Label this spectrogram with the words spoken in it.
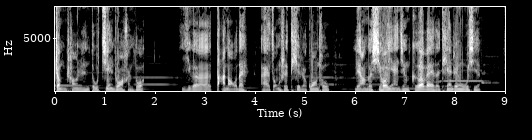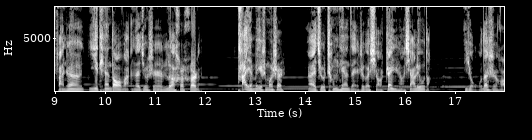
正常人都健壮很多，一个大脑袋，哎，总是剃着光头，两个小眼睛格外的天真无邪。反正一天到晚的就是乐呵呵的，他也没什么事儿，哎，就成天在这个小镇上瞎溜达。有的时候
